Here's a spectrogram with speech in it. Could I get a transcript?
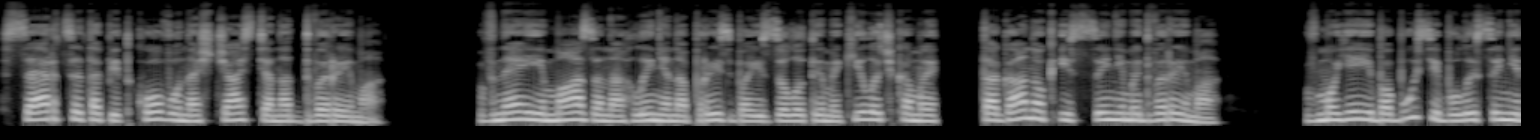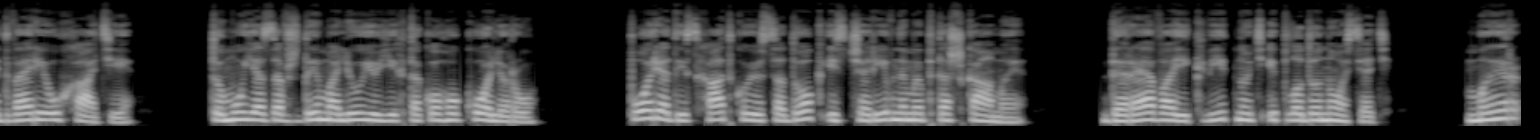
серце та підкову на щастя над дверима. В неї мазана глиняна призьба із золотими кілочками та ганок із синіми дверима. В моєї бабусі були сині двері у хаті, тому я завжди малюю їх такого кольору. Поряд із хаткою садок із чарівними пташками. Дерева і квітнуть і плодоносять. Мир,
